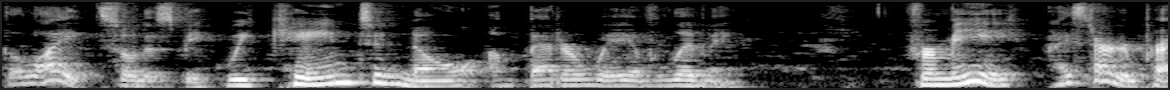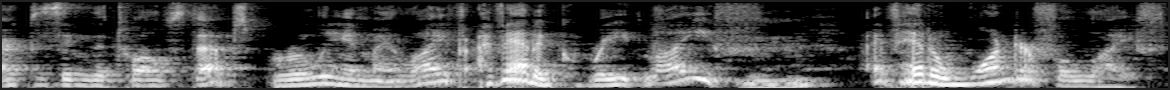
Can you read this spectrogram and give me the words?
the light so to speak we came to know a better way of living for me, I started practicing the 12 steps early in my life. I've had a great life. Mm-hmm. I've had a wonderful life.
